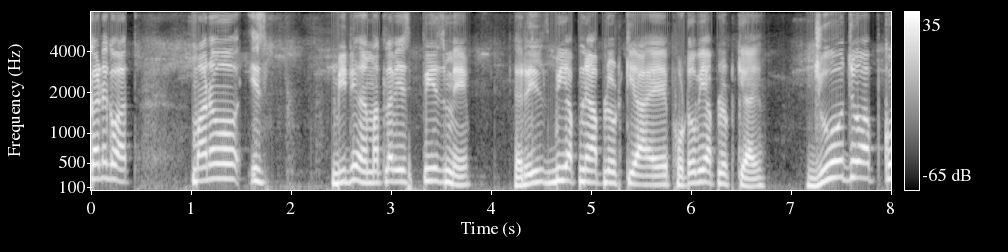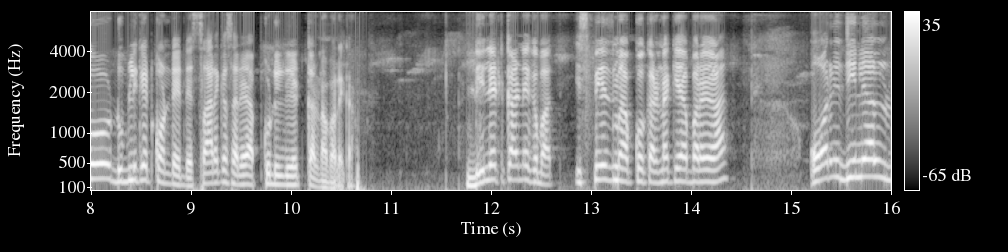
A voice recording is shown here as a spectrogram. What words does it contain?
करने के बाद, मानो इस वीडियो मतलब इस पेज में रील्स भी आपने अपलोड किया है फ़ोटो भी अपलोड किया है, जो जो आपको डुप्लीकेट कंटेंट है, सारे के सारे आपको डिलीट करना पड़ेगा। डिलीट करने के बाद, इस पेज में आपको करना क्या पड़ेगा? ओरिजिनल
